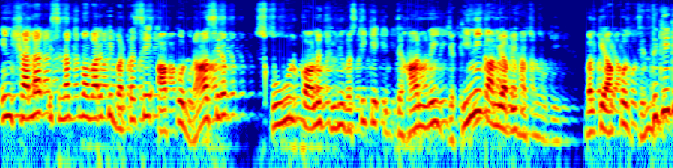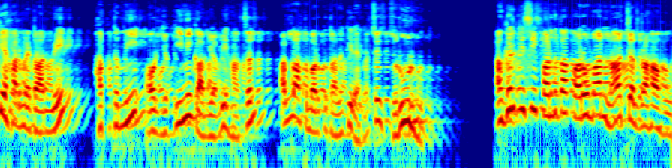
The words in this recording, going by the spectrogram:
انشاءاللہ اس نقش مبارک کی برکت سے آپ کو نہ صرف سکول، کالج، یونیورسٹی کے امتحان میں یقینی کامیابی حاصل ہوگی، بلکہ آپ کو زندگی کے ہر میدان میں حتمی اور یقینی کامیابی حاصل اللہ تبارک و تعالیٰ کی رحمت سے ضرور ہوگی۔ اگر کسی فرد کا کاروبار نہ چل رہا ہو،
